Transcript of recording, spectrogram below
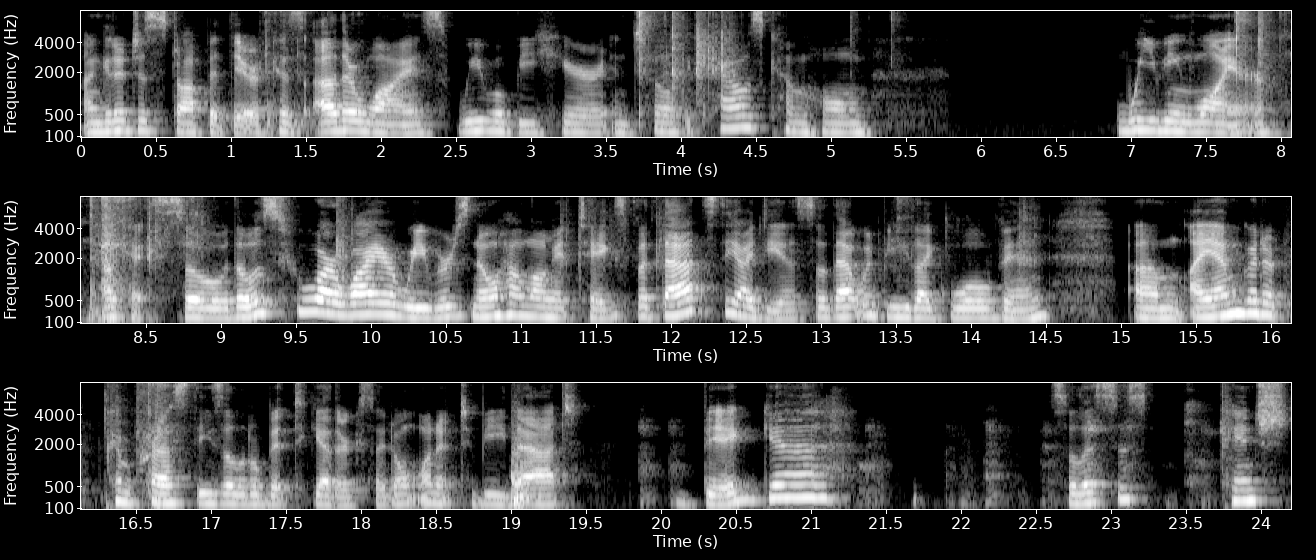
I'm going to just stop it there because otherwise we will be here until the cows come home weaving wire. Okay, so those who are wire weavers know how long it takes, but that's the idea. So that would be like woven. Um, I am going to compress these a little bit together because I don't want it to be that big. Uh, so let's just pinch,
